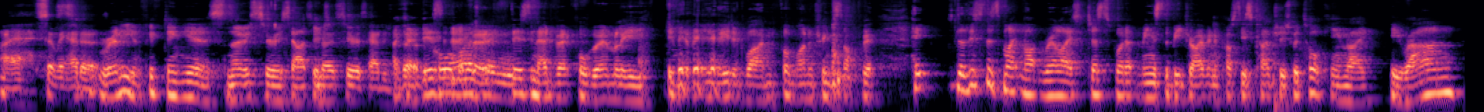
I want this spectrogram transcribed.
I certainly had a really in 15 years, no serious outage. No serious outage. Okay, there's an, advert, there's an advert for Wormly if ever you needed one for monitoring software. Hey, the listeners might not realize just what it means to be driving across these countries. We're talking like Iran,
